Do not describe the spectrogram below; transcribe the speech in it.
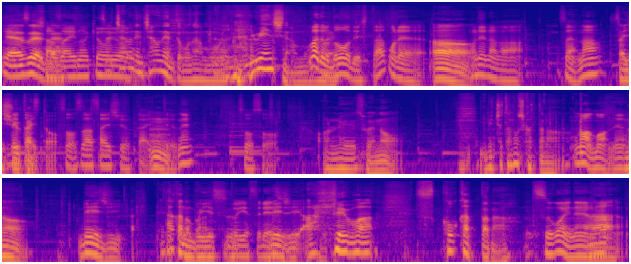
いやそうや謝な罪の強要。ちゃうねんちゃうねんともなもう言えんしなもう。まあでもどうでした？これ。ああ。俺らがそうやな。最終回と。そうさ最終回っていうね、そうそあれそうやな。めっちゃ楽しかったな。うまあまあね。なあ。レイジ。高野 VS, VS レイジ。あれはすごかったな。すごいねあなれ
